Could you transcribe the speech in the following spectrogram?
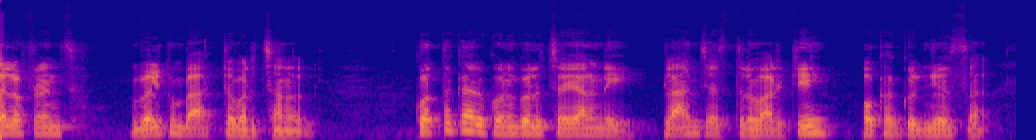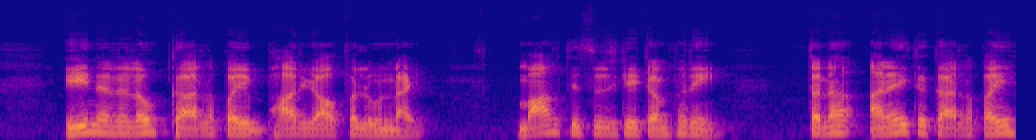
Hello friends welcome back to our channel కొత్త కారు కొనుగోలు చేయాలని ప్లాన్ చేస్తున్న వారికి ఒక గుడ్ న్యూస్ ఈ నెలలో కార్లపై భారీ ఆఫర్లు ఉన్నాయి. మారుతి సుజుకి కంపెనీ తన అనేక కార్లపై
